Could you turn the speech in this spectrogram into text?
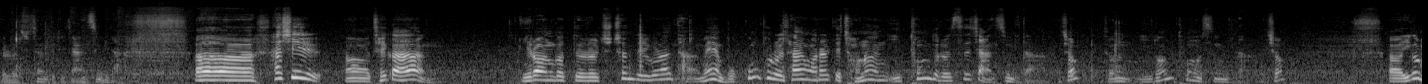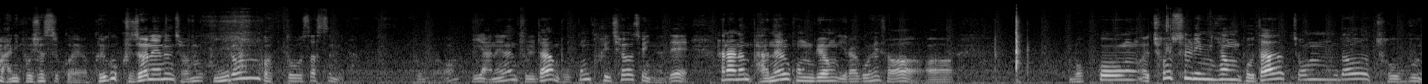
별로 추천드리지 않습니다. 아, 사실 어, 제가 이런 것들을 추천드리고 난 다음에 목공풀을 사용을 할 때 저는 이 통들을 쓰지 않습니다. 그죠? 저는 이런 통을 씁니다. 그죠? 어, 이걸 많이 보셨을 거예요. 그리고 그전에는 저는 이런 것도 썼습니다. 이 안에는 둘 다 목공풀이 채워져 있는데 하나는 바늘 공병이라고 해서 어, 목공 초슬림형보다 좀 더 좁은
